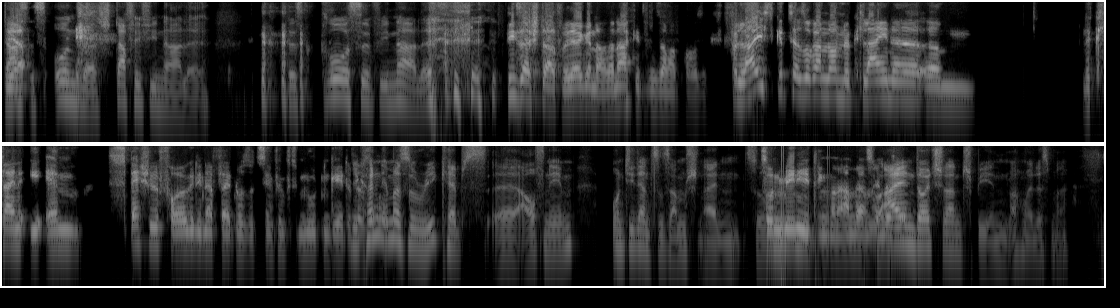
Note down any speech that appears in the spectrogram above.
Das Ja. ist unser Staffelfinale. Das große Finale. Dieser Staffel, ja genau. Danach geht es in die Sommerpause. Vielleicht gibt es ja sogar noch eine kleine, ähm, eine kleine EM-Special-Folge, die dann vielleicht nur so 10, 15 Minuten geht. Wir können so. immer so Recaps äh, aufnehmen und die dann zusammenschneiden. Zu, so ein Mini-Ding. Dann haben wir am zu Ende. allen Deutschland-Spielen machen wir das mal. So,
